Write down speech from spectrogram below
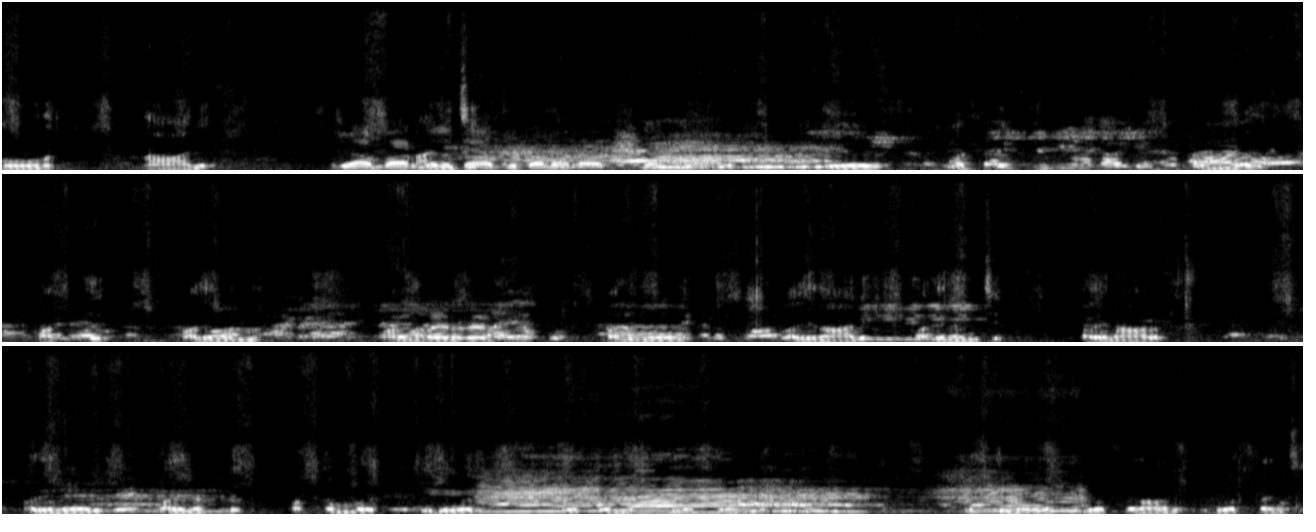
മൂന്ന് നാല് ഏഴ് എട്ട് ഒമ്പത് പത്ത് പതിനൊന്ന് പന്ത്രണ്ട് പതിമൂന്ന് പതിനാല് പതിനഞ്ച് പതിനാറ് പതിനേഴ് പതിനെട്ട് പത്തൊമ്പത് ഇരുപത് ഇരുപത്തൊന്ന് ഇരുപത്തിരണ്ട് ഇരുപത്തിമൂന്ന് ഇരുപത്തിനാല് ഇരുപത്തഞ്ച്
